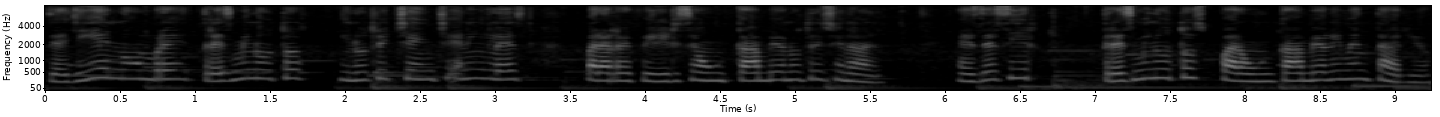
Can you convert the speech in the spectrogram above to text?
de allí el nombre 3 minutos y NutriChange en inglés para referirse a un cambio nutricional es decir, 3 minutos para un cambio alimentario.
